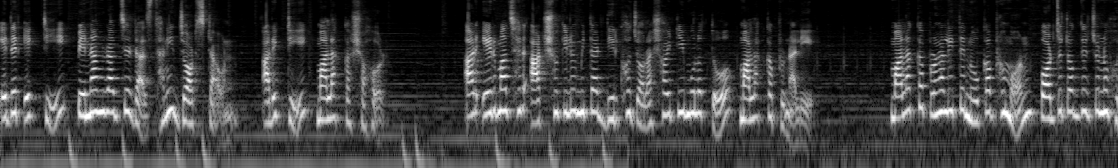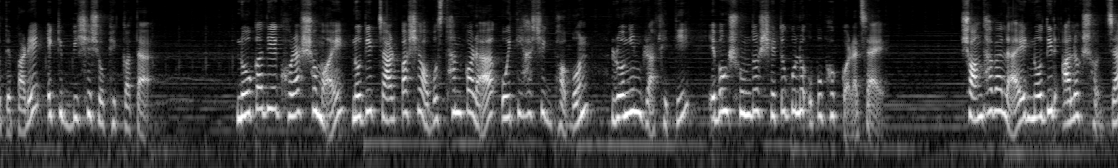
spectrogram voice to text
এদের একটি পেনাং রাজ্যের রাজধানী জর্জটাউন, আরেকটি মালাক্কা শহর। আর এর মাঝের আটশো কিলোমিটার দীর্ঘ জলাশয়টি মূলত মালাক্কা প্রণালী। মালাক্কা প্রণালীতে নৌকা ভ্রমণ পর্যটকদের জন্য হতে পারে একটি বিশেষ অভিজ্ঞতা। নৌকা দিয়ে ঘোরার সময় নদীর চারপাশে অবস্থান করা ঐতিহাসিক ভবন, রঙিন গ্রাফিতি এবং সুন্দর সেতুগুলো উপভোগ করা যায়। সন্ধ্যাবেলায় নদীর আলোকসজ্জা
